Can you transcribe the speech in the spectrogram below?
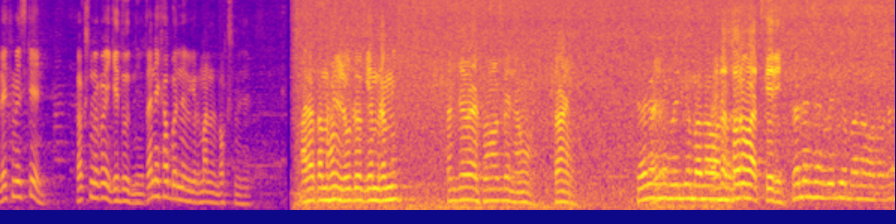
લક્ષ્મી છે કે? લક્ષ્મી કોઈ કીધું જ નહીં. તને ખબર નહીં કે મારે લક્ષ્મી છે. હાલો તમે હે લૂડો ગેમ રમી? સંજયભાઈ સોનલબેન હું ત્રણેય. ચેલેન્જિંગ વીડિયો બનાવવાનો શરૂઆત કરી. ચેલેન્જિંગ વીડિયો બનાવવાનો છે.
